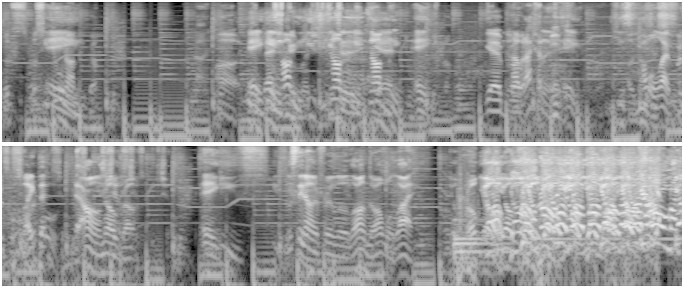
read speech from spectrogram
what's what's he Hey. doing on me, bro? Uh, Hey, he's he's on on me. me. He's He's on on me. me. He's He's on on me. me. Hey, bro. Yeah, Nah, bro. but I kind of hey. He's, I won't lie. First, like that. I don't know, bro. Hey, he's he's he stayed down there for a little long though. I won't lie. Yo, bro. Yo, yo, yo, yo, yo, yo, yo, yo, yo,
